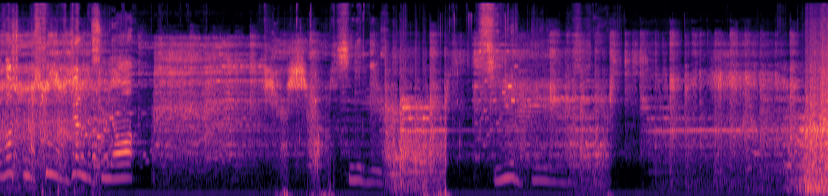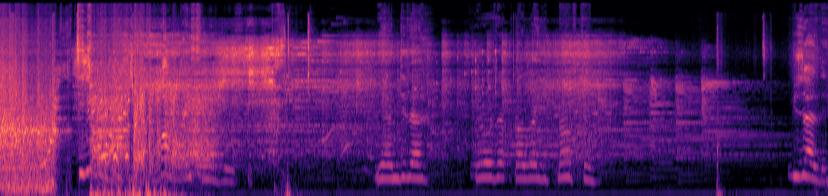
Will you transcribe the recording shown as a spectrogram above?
Allah aşkına şunlar gelmesin ya. Sinir bozucu. Sinir bozucu. Sinir bozucu. Vallahi sinir bozucu. Yendiler. Bir Ocak gaza git ne yaptın? Güzeldi.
